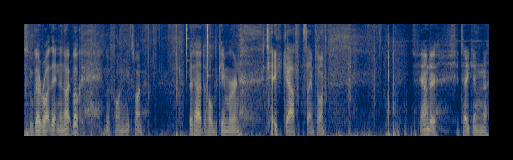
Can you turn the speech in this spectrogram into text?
So we'll go write that in a notebook and go find the next one. Bit hard to hold the camera and take a calf at the same time. Found her. She'd taken, uh,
